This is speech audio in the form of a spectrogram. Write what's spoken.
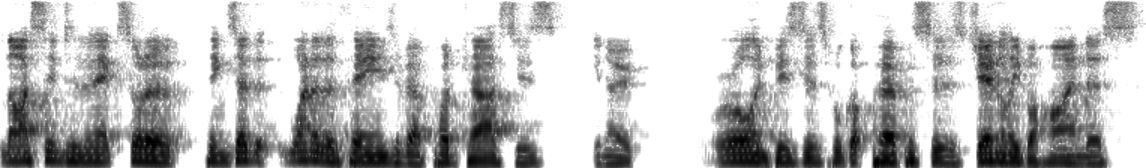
nicely into the next sort of thing. So one of the themes of our podcast is, you know, we're all in business. We've got purposes generally behind us,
